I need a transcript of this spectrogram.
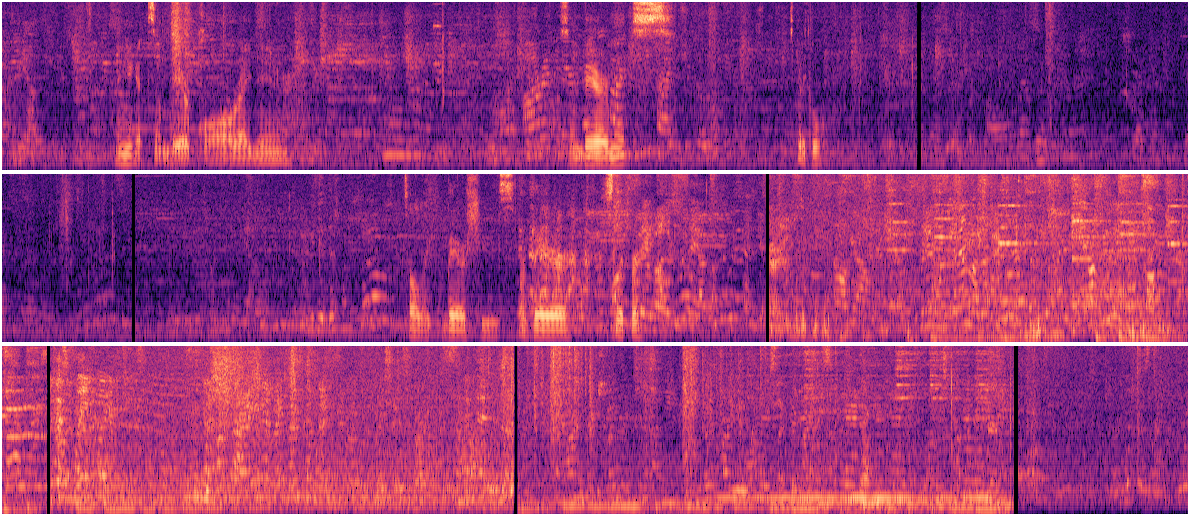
And you got some bear paw right there. Some bear mitts. It's pretty cool. It's all like bear shoes or bear slipper.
